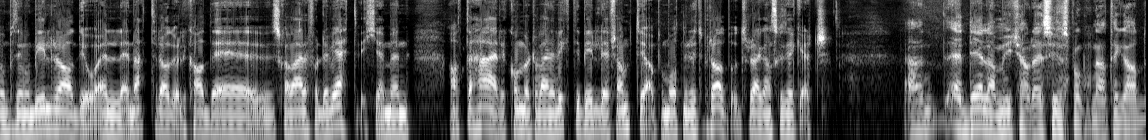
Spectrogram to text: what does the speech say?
mobilradio eller nettradio eller hva det skal være, for det vet vi ikke, men at det her kommer til å være en viktig bilde i framtida på måten vi lytter på radio, tror jeg er ganske sikkert. Jeg deler mye av de synspunktene til Gard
